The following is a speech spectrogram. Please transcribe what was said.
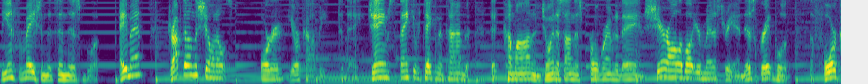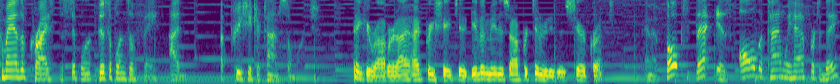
the information that's in this book. Amen. Drop down the show notes, order your copy today. James, thank you for taking the time to, to come on and join us on this program today and share all about your ministry and this great book, The Four Commands of Christ, Discipline, Disciplines of Faith. I appreciate your time so much. Thank you, Robert. I, I appreciate you giving me this opportunity to share Christ. And uh, folks, that is all the time we have for today.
